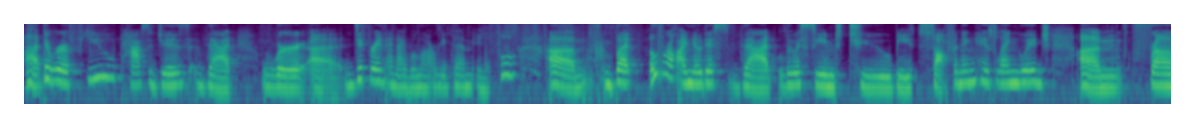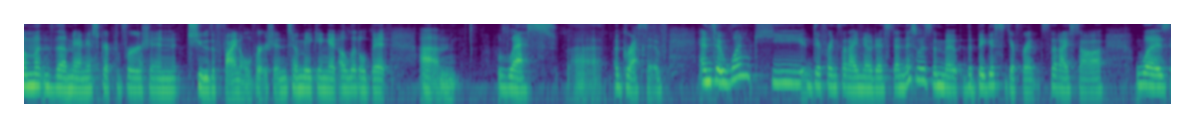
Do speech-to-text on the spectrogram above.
Uh, there were a few passages that were uh, different, and I will not read them in full. Um, but overall, I noticed that Lewis seemed to be softening his language um, from the manuscript version to the final version, so making it a little bit um, less uh, aggressive. And so, one key difference that I noticed, and this was the mo- the biggest difference that I saw, was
